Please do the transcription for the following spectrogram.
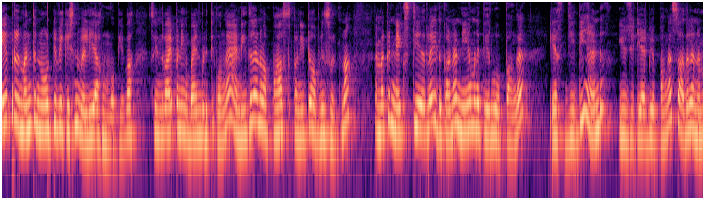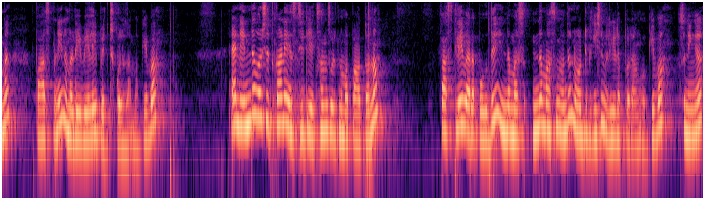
ஏப்ரல் மந்த் நோட்டிஃபிகேஷன் வெளியாகும் ஓகேவா ஸோ இந்த வாய்ப்பை நீங்கள் பயன்படுத்திக்கோங்க. அண்ட் இதில் நம்ம பாஸ் பண்ணிட்டோம் அப்படின்னு சொல்லிட்டுனா நமக்கு நெக்ஸ்ட் இயரில் இதுக்கான நியமன தேர்வு வைப்பாங்க. எஸ்ஜிடி அண்ட் யூஜிடிஆர்பி வைப்பாங்க. ஸோ அதில் நம்ம பாஸ் பண்ணி நம்மளுடைய வேலையை பெற்றுக்கொள்ளலாம் ஓகேவா அண்ட் இந்த வருஷத்துக்கான எஸ்ஜிடி எக்ஸாம் சொல்லிட்டு நம்ம பார்த்தோன்னா ஃபஸ்ட்லேயே வரப்போகுது. இந்த மாதம் இந்த மாதமே வந்து நோட்டிஃபிகேஷன் வெளியிட போகிறாங்க ஓகேவா ஸோ நீங்கள்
